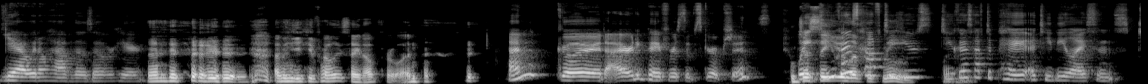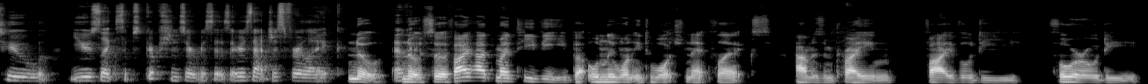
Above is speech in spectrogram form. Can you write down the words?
Yeah, we don't have those over here. I mean, you could probably sign up for one. I'm good. I already pay for subscriptions. Wait, just do you, you, guys live have with to me. use do you guys have to pay a TV license to use like subscription services or is that just for like No, Okay. no. So if I had my TV but only wanted to watch Netflix, Amazon Prime, 5OD, 4OD,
